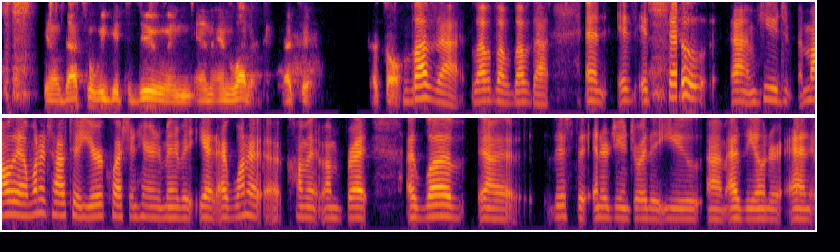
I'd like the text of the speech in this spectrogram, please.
you know, that's what we get to do and, and, and love it. That's it. That's all. Love that. Love, love, love that. And it, it's so um, huge. Molly, I want to talk to your question here in a minute, but yet I want to uh, comment on Brett. I love uh, this, the energy and joy that you, um, as the owner and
